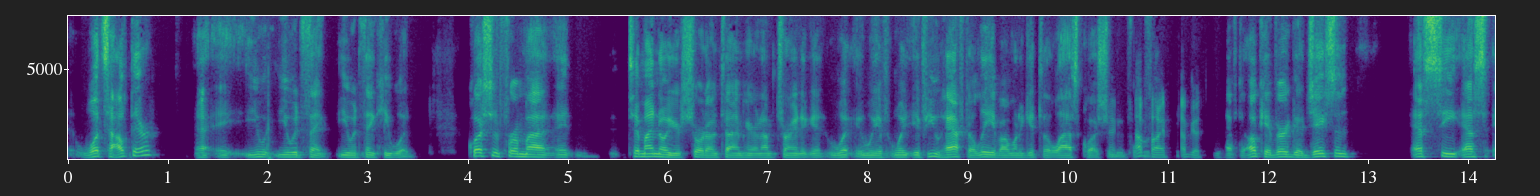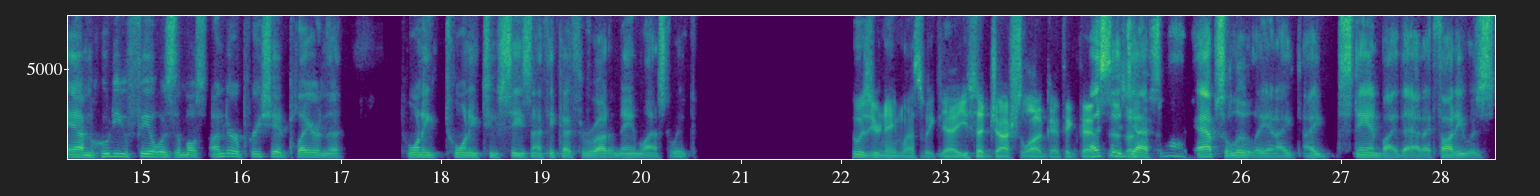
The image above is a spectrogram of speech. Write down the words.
what's out there? Uh, you you would think you would think he would. Question from uh, Tim. I know you're short on time here, and I'm trying to get. What if if you have to leave? I want to get to the last question before I'm fine. I'm good. you have to. Okay, very good. Jason, SCSM. Who do you feel was the most underappreciated player in the 2022 season? I think I threw out a name last week. Who was your name last week? Yeah, you said Josh Lugg. I think that I said Josh Locke, absolutely, and I I stand by that. I thought he was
